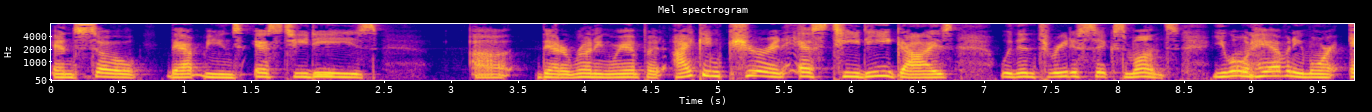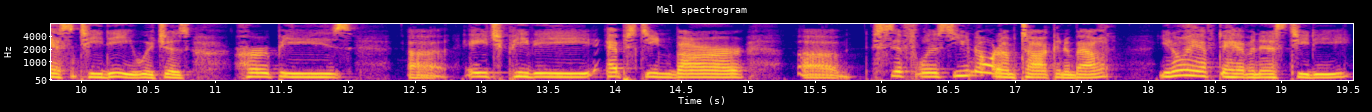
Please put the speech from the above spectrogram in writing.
And so that means STDs, uh, that are running rampant. I can cure an STD, guys, within three to six months. You won't have any more STD, which is herpes, uh, HPV, Epstein Barr, uh, syphilis. You know what I'm talking about. You don't have to have an STD.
